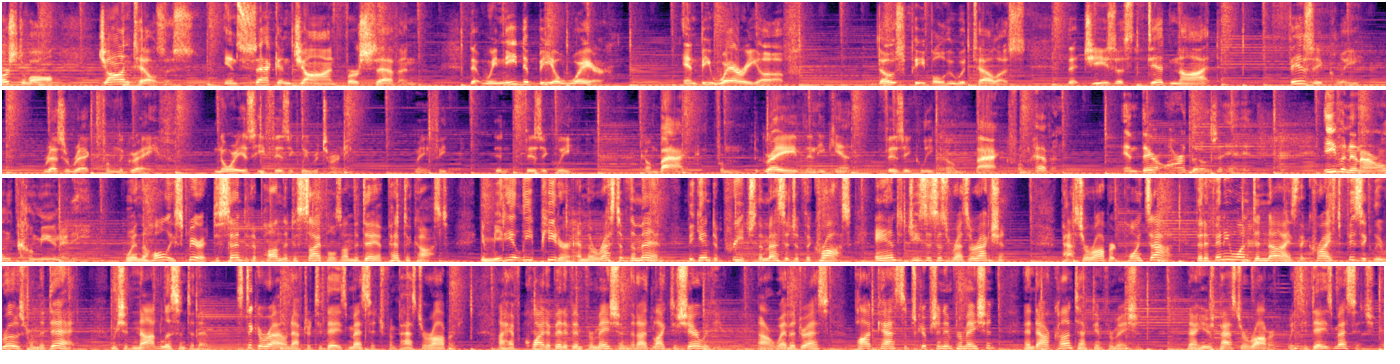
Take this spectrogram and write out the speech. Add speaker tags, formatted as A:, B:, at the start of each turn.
A: First of all, John tells us in 2 John, verse 7, that we need to be aware and be wary of those people who would tell us that Jesus did not physically resurrect from the grave, nor is he physically returning. I mean, if he didn't physically come back from the grave, then he can't physically come back from heaven. And there are those, eh, even in our own community.
B: When the Holy Spirit descended upon the disciples on the day of Pentecost, immediately Peter and the rest of the men began to preach the message of the cross and Jesus' resurrection. Pastor Robert points out that if anyone denies that Christ physically rose from the dead, we should not listen to them. Stick around after today's message from Pastor Robert. I have quite a bit of information that I'd like to share with you our web address, podcast subscription information, and our contact information. Now, here's Pastor Robert with today's message.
